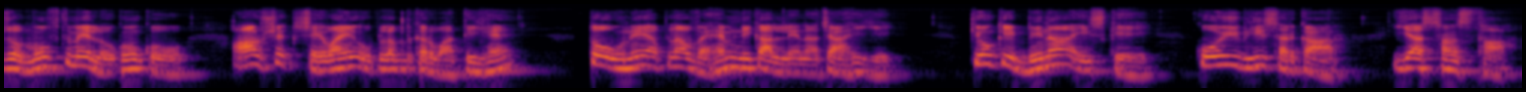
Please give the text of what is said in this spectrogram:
जो मुफ़्त में लोगों को आवश्यक सेवाएँ उपलब्ध करवाती हैं तो उन्हें अपना वहम निकाल लेना चाहिए। क्योंकि बिना इसके कोई भी सरकार या संस्था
